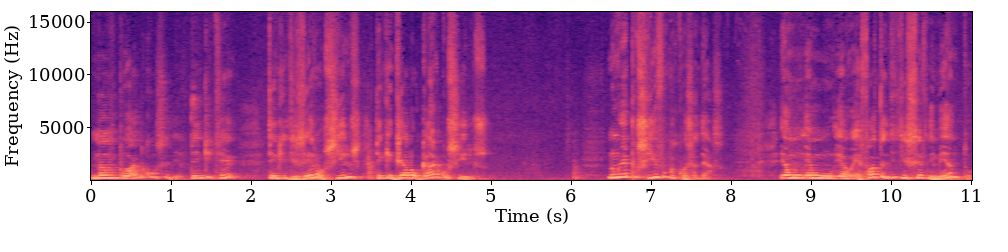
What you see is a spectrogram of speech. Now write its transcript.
Não pode conceder. Tem que ter, tem que dizer aos filhos, tem que dialogar com os filhos. Não é possível uma coisa dessa. É, um, é, um, é, é falta de discernimento.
